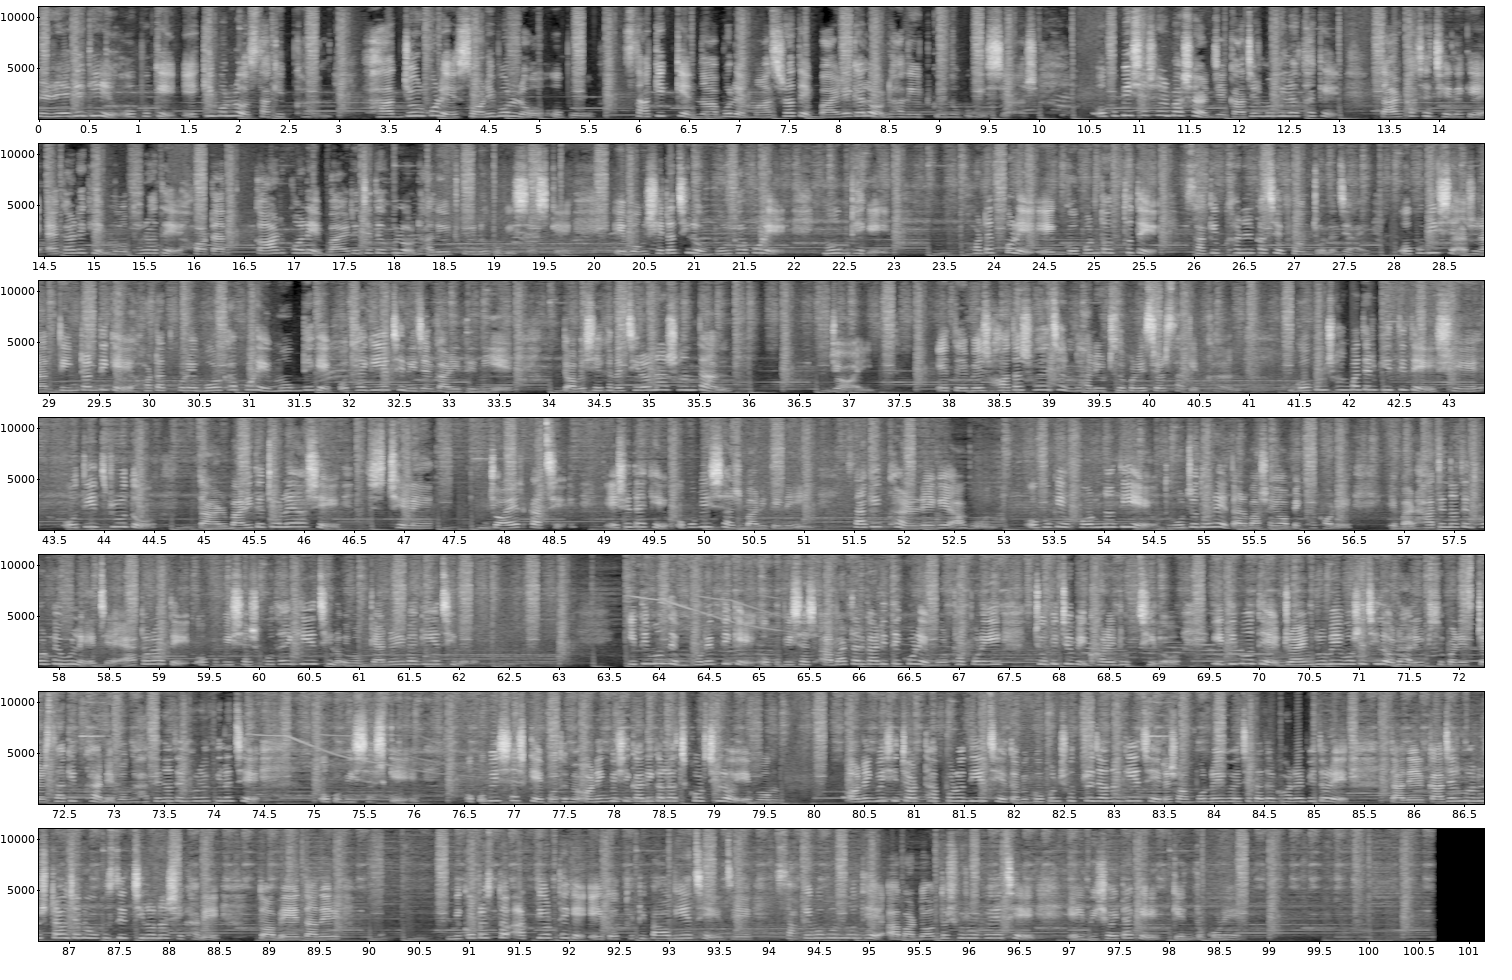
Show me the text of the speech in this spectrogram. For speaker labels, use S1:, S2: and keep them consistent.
S1: রেগে গিয়ে অপুকে একই বলল সাকিব খান। হাত জোর করে সরি বলল অপু। সাকিবকে না বলে মাঝরাতে বাইরে গেল ঢালিউড কুইন অপু বিশ্বাস। অপু বিশ্বাসের বাসার যে কাজের মহিলা থাকে, তার কাছে ছেলেকে একা রেখে মধ্যরাতে হঠাৎ কার কলে বাইরে যেতে হলো ঢালিউড কুইন অপু বিশ্বাসকে? এবং সেটা ছিল বোরখা পরে মুখ ঢেকে। হঠাৎ করে এক গোপন তথ্যতে সাকিব খানের কাছে ফোন চলে যায়। অপু বিশ্বাস রাত তিনটার দিকে হঠাৎ করে বোরখা পরে মুখ ঢেকে কোথায় গিয়েছে নিজের গাড়িতে নিয়ে। তবে সেখানে ছিল না সন্তান জয়। এতে বেশ হতাশ হয়েছেন ঢালিউড সুপারস্টার সাকিব খান। গোপন সংবাদের ভিত্তিতে সে অতি দ্রুত তার বাড়িতে চলে আসে ছেলে জয়ের কাছে। এসে দেখে অপু বিশ্বাস বাড়িতে নেই। সাকিব খান রেগে আগুন। অপুকে ফোন না দিয়ে ধৈর্য ধরে তার বাসায় অপেক্ষা করে। এবার হাতে নাতে ধরবে বলে যে এত রাতে অপু বিশ্বাস কোথায় গিয়েছিল এবং কেনই বা গিয়েছিল? ইতিমধ্যে ভোরের দিকে অপু বিশ্বাস আবার তার গাড়িতে করে বোরখা পরেই চুপি চুপি ঘরে ঢুকছিল। ইতিমধ্যে ড্রয়িং রুমেই বসেছিল ঢালিউড সুপারস্টার সাকিব খান এবং হাতে নাতে ধরে ফেলেছে অপু বিশ্বাসকে। অপু বিশ্বাসকে প্রথমে অনেক বেশি গালিগালাজ করছিল এবং অনেক বেশি চট থাপ্পড়ও দিয়েছে, তবে গোপন সূত্রে জানা গিয়েছে এটা সম্পূর্ণই হয়েছে তাদের ঘরের ভিতরে। তাদের কাজের মানুষটাও যেন উপস্থিত ছিল না সেখানে। তবে তাদের নিকটস্থ আত্মীয়র থেকে এই তথ্যটি পাওয়া গিয়েছে যে সাকিববুর মধ্যে আবার দ্বন্দ্ব শুরু হয়েছে এই বিষয়টাকে কেন্দ্র করে।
